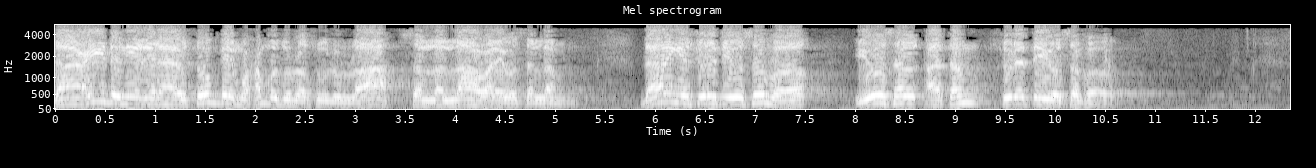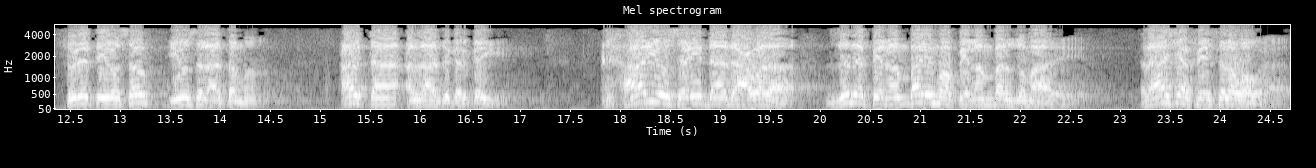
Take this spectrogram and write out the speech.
داعی د نیغه لار څوک دی محمد رسول الله صلی الله علیه وسلم دا یې سورته یوسف یوسل اتم سورته یوسف سورته یوسف یوسل اتم التا الله ذکر کوي هر یو سړی دا دعوه ده زه د پیغمبر مو پیغمبر زما دی راشه فیصله وره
